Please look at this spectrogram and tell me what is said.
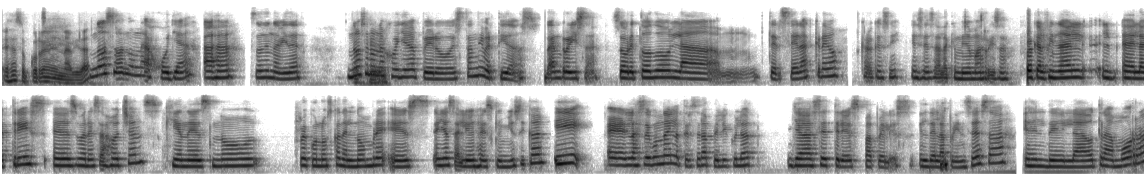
¿Esas ocurren en Navidad? No son una joya, ajá, son de Navidad. No son una joya, pero están divertidas, dan risa. Sobre todo la mm, tercera, creo. Creo que sí. Es esa la que me dio más risa. Porque al final eh, la actriz es Vanessa Hutchins. Quienes no reconozcan el nombre es... Ella salió en High School Musical. Y en la segunda y la tercera película ya hace tres papeles. El de la princesa, el de la otra morra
